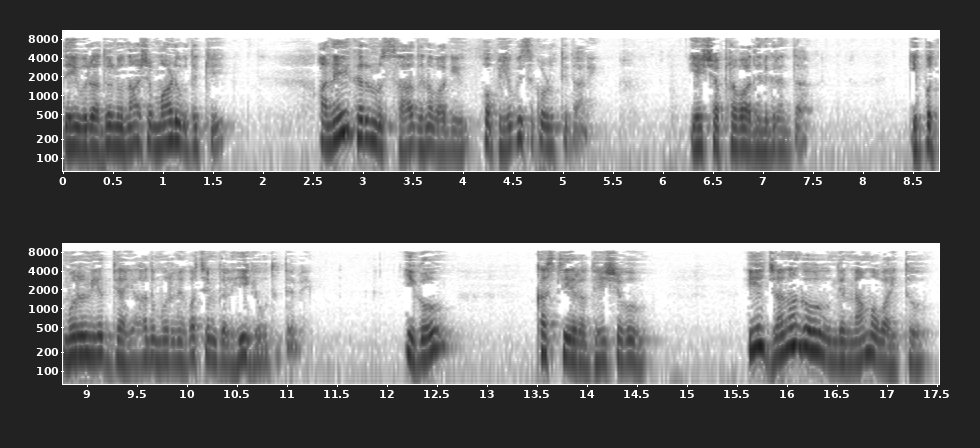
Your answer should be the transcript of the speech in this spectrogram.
ದೇವರು ಅದನ್ನು ನಾಶ ಮಾಡುವುದಕ್ಕೆ ಅನೇಕರನ್ನು ಸಾಧನವಾಗಿ ಉಪಯೋಗಿಸಿಕೊಳ್ಳುತ್ತಿದ್ದಾನೆ. ಯೇಷ ಗ್ರಂಥ. ಇಪ್ಪತ್ಮೂರನೇ ಅಧ್ಯಾಯ ಹದಿಮೂರನೇ ವಚನದಲ್ಲಿ ಹೀಗೆ ಓದುತ್ತೇವೆ. ಈಗ ಕಸ್ತಿಯರ ದೇಶವು ಈ ಜನಾಂಗವು ನಿರ್ನಾಮವಾಯಿತು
